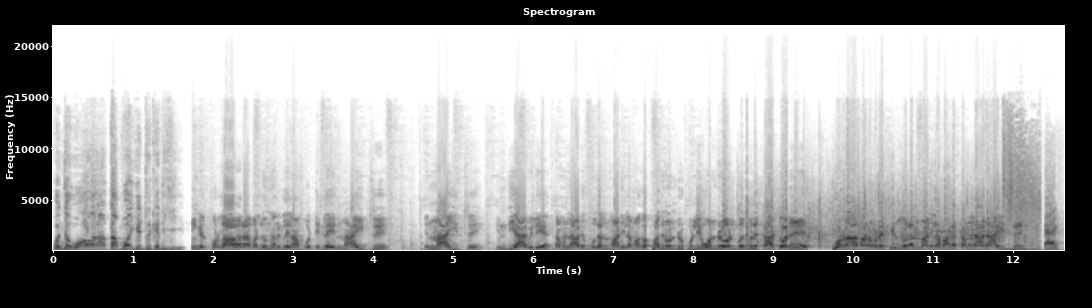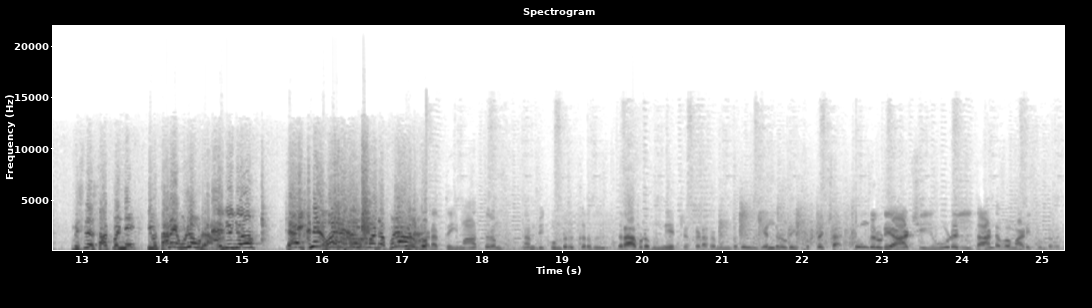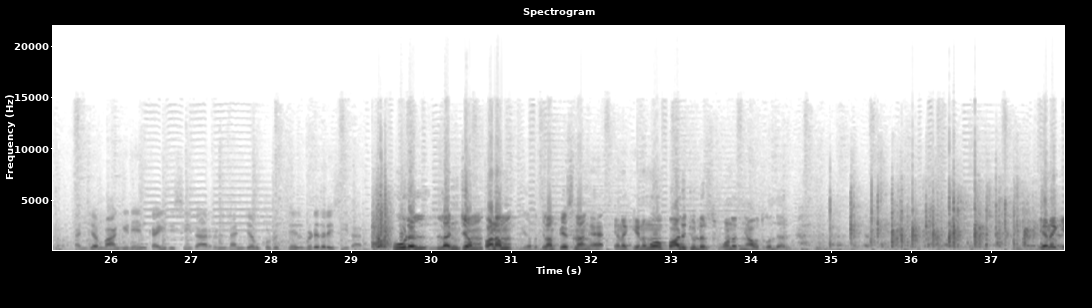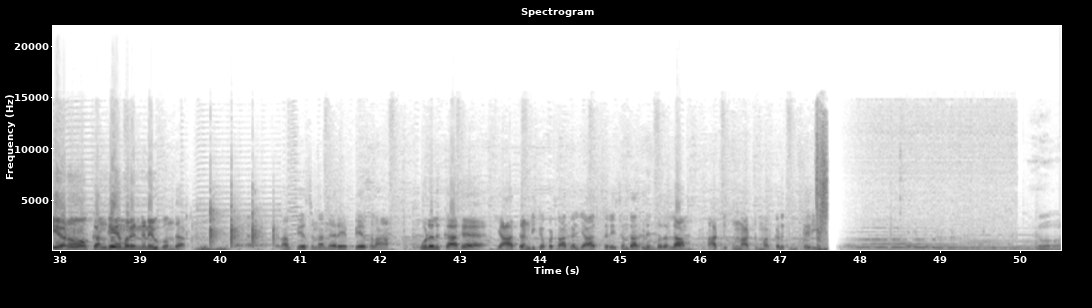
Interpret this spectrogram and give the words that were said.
கொஞ்சம் ஓவரா தான் போய்கிட்டு இருக்க நீ. நீங்கள் பொருளாதார வல்லுநர்கள் எல்லாம் போட்டீர்களே என்ன ஆயிற்று? என்ன ஆயிற்று? இந்தியாவிலே தமிழ்நாடு முதல் மாநிலமாக பதினொன்று புள்ளி ஒன்று ஒன்பது விழுக்காட்டோடு பொருளாதார வளர்ச்சியில் முதல் மாநிலமாக தமிழ்நாடு ஆயிற்று. பிசினஸ் ஸ்டார்ட் பண்ணி இவன் தலையை உள்ள விடுறான். ஐயோ பணத்தை மாத்திரம் நம்பிக்கொண்டிருக்கிறது திராவிட முன்னேற்ற கழகம் என்பது எங்களுடைய குற்றச்சாட்டு. உங்களுடைய ஆட்சி ஊழலில் தாண்டவம் ஆடிக்கொண்டிருக்கிறது. லஞ்சம் வாங்கினேன் கைது செய்தார்கள். லஞ்சம் கொடுத்தேன் விடுதலை செய்தார்கள். ஊழல் லஞ்சம் பணம் இதை பத்திலாம் பேசினாங்க. எனக்கு என்னமோ பாலு ஜுவல்லர்ஸ் ஓனர் ஞாபகத்துக்கு வந்தார். எனக்கு ஏனோ கங்கை அமரன் நினைவுக்கு வந்தார். இதெல்லாம் பேசுனா நிறைய பேசலாம். ஊழலுக்காக யார் தண்டிக்கப்பட்டார்கள் யார் சிறை சென்றார்கள் என்பதெல்லாம் நாட்டுக்கும் நாட்டு மக்களுக்கும் தெரியும்.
